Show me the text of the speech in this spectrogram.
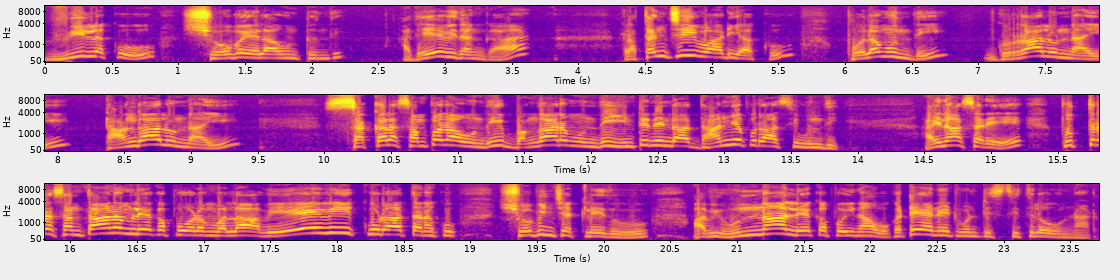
వీళ్ళకు శోభ ఎలా ఉంటుంది? అదేవిధంగా రతంజీ వాడియాకు పొలం ఉంది గుర్రాలున్నాయి టాంగాలున్నాయి సకల సంపద ఉంది బంగారం ఉంది ఇంటి నిండా ధాన్యపు రాశి ఉంది. అయినా సరే పుత్ర సంతానం లేకపోవడం వల్ల అవేవి కూడా తనకు శోభించట్లేదు. అవి ఉన్నా లేకపోయినా ఒకటే అనేటువంటి స్థితిలో ఉన్నాడు.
